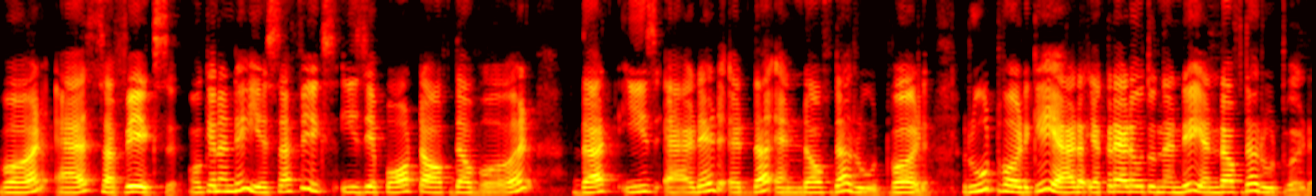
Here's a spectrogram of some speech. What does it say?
word as suffix ఓకేనండి a suffix is a part of the word that is added at the end of the root word root వర్డ్కి యాడ్ ఎక్కడ యాడ్ అవుతుందండి? End of the root word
